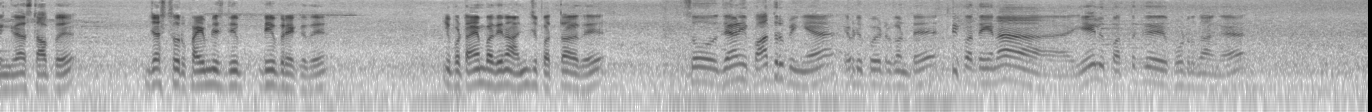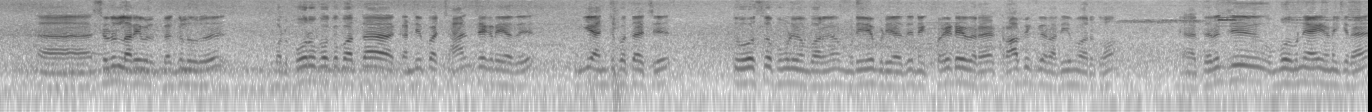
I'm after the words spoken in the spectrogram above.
இங்கே தான் ஸ்டாப்பு ஜஸ்ட் ஒரு five minutes deep deep break இது. இப்போ டைம் பார்த்தீங்கன்னா அஞ்சு பத்தாகுது. ஸோ ஜேர்னி பார்த்துருப்பீங்க. எப்படி போயிட்டுருக்கோன்ட்டு. பார்த்தீங்கன்னா ஏழு பத்துக்கு போட்டிருந்தாங்க. ஷெடியூல் அரைவல் பெங்களூரு. பட் போகிற பக்கம் பார்த்தா கண்டிப்பாக சான்ஸே கிடையாது. இங்கேயே அஞ்சு பத்தாச்சு. டூ ஹவர்ஸில் போக முடியும் பாருங்கள் முடியவே முடியாது. இன்றைக்கி ஃப்ரைடே வேறு. டிராஃபிக் வேறு அதிகமாக இருக்கும். எனக்கு தெரிஞ்சு ஒம்பது மணி ஆகி நினைக்கிறேன்.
